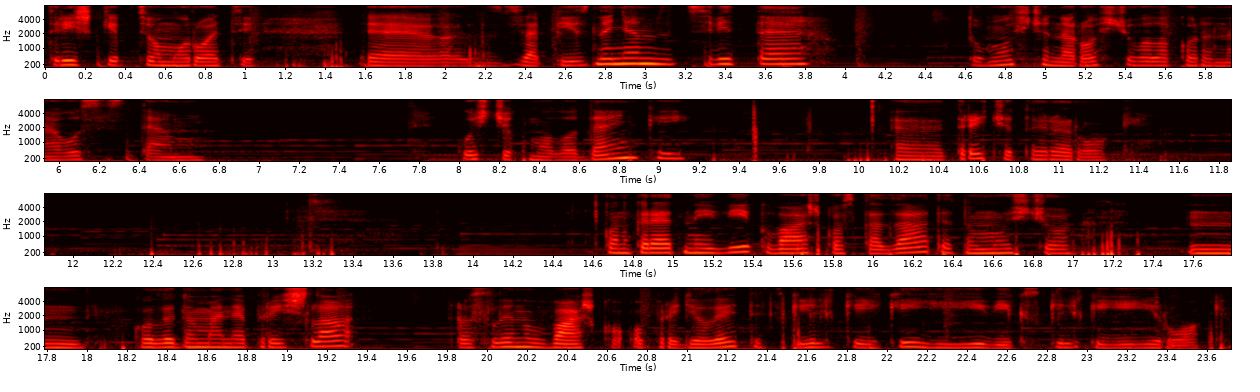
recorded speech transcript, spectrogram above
Трішки в цьому році е, з запізненням цвіте, тому що нарощувала кореневу систему. Кущик молоденький, е, 3-4 роки. Конкретний вік важко сказати, тому що коли до мене прийшла, рослину важко оприділити, скільки, який її вік, скільки її років.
